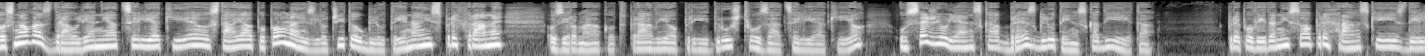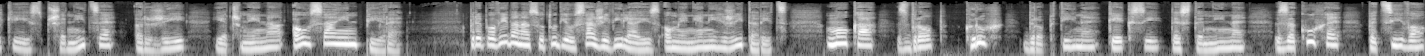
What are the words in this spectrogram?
Osnova zdravljenja celjakije ostaja popolna izločitev glutena iz prehrane, oziroma kot pravijo pri Društvu za celjakijo, vseživljenjska brezglutenska dieta. Prepovedani so prehranski izdelki iz pšenice, rži, ječmena, ovsa in pire. Prepovedana so tudi vsa živila iz omenjenih žitaric: moka, zdrob, kruh, drobtine, keksi, testenine, zakuhe, pecivo,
